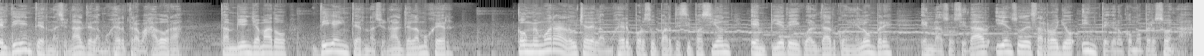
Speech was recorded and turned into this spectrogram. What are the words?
El Día Internacional de la Mujer Trabajadora, también llamado Día Internacional de la Mujer, conmemora la lucha de la mujer por su participación en pie de igualdad con el hombre en la sociedad y en su desarrollo íntegro como persona.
